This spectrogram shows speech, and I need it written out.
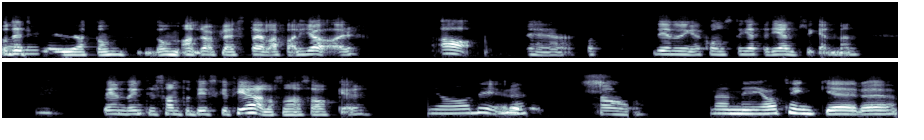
och det tror jag att de, de allra flesta i alla fall gör. Ja, Eh, det är nog inga konstigheter egentligen, men det är ändå intressant att diskutera alla sådana saker. ja, det är det. Ja, Men jag tänker eh,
